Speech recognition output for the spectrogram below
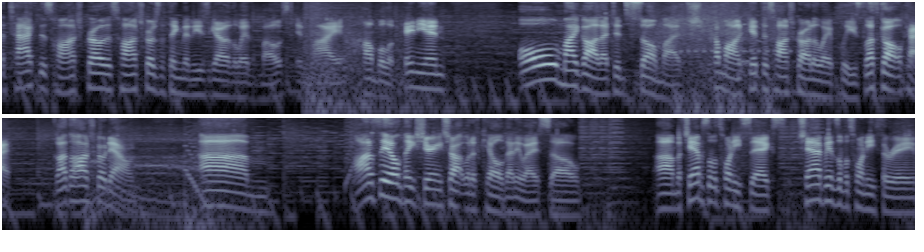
attack this Honchkrow. This Honchkrow is the thing that needs to get out of the way the most, in my humble opinion. Oh my god, that did so much. Come on, get this Honchkrow out of the way, please. Let's go. Okay. Got the Honchkrow down. Um, honestly, I don't think Searing Shot would have killed anyway, so... Um, a champ's level 26. Champion's level 23.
